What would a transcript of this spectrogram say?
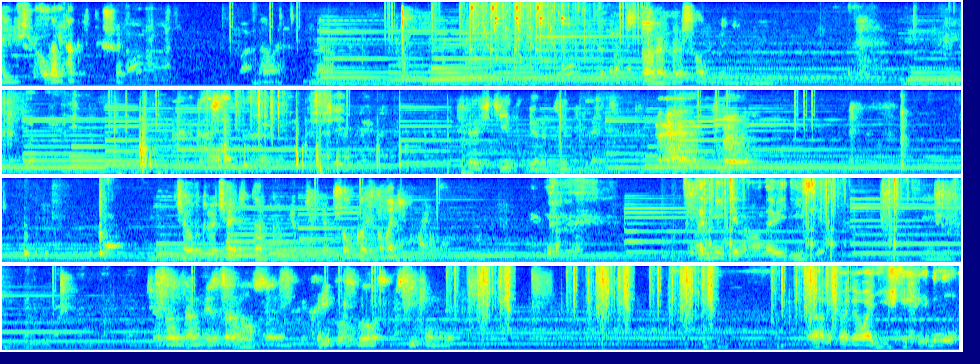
приедешь. Вконтакте пиши. Давай. Да. Ты там старый пришел, блядь? Кряхтит, пердит, блядь. Че, включай гитарку, я пошел кофе наводить. Слабительного наведите. Пизданулся, хриплым голосом, сиплым, блядь. Ладно, пойду водички хлебну.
